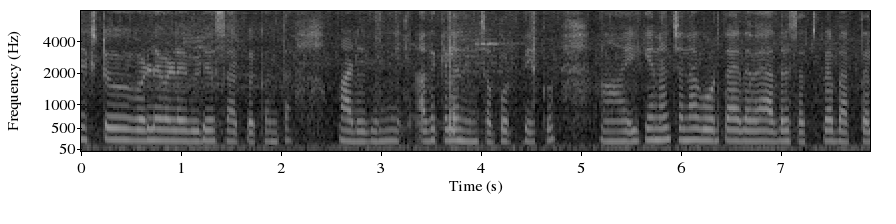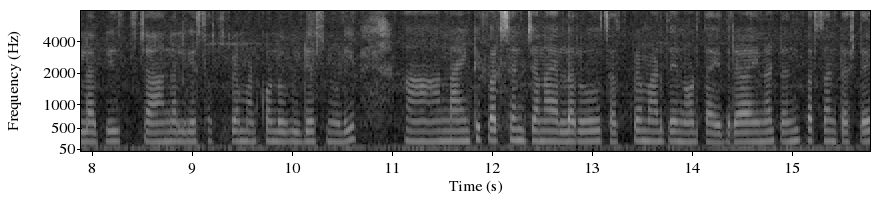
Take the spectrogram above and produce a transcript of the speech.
ನೆಕ್ಸ್ಟು ಒಳ್ಳೆ ಒಳ್ಳೆ ವೀಡಿಯೋಸ್ ಹಾಕ್ಬೇಕಂತ ಮಾಡಿದ್ದೀನಿ. ಅದಕ್ಕೆಲ್ಲ ನಿಮ್ಮ ಸಪೋರ್ಟ್ ಬೇಕು. ಈಗೇನೋ ಚೆನ್ನಾಗಿ ಓಡ್ತಾ ಇದ್ದಾವೆ ಆದರೆ ಸಬ್ಸ್ಕ್ರೈಬ್ ಆಗ್ತಾಯಿಲ್ಲ ಪ್ಲೀಸ್ ಚಾನಲ್ಗೆ ಸಬ್ಸ್ಕ್ರೈಬ್ ಮಾಡಿಕೊಂಡು ವೀಡಿಯೋಸ್ ನೋಡಿ. ನೈಂಟಿ ಪರ್ಸೆಂಟ್ ಜನ ಎಲ್ಲರೂ ಸಬ್ಸ್ಕ್ರೈಬ್ ಮಾಡದೆ ನೋಡ್ತಾ ಇದ್ದೀರಾ? ಇನ್ನೂ ಟೆನ್ ಪರ್ಸೆಂಟ್ ಅಷ್ಟೇ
